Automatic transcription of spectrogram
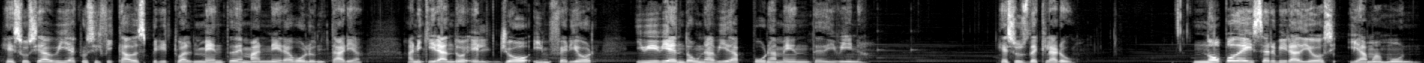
Jesús se había crucificado espiritualmente de manera voluntaria, aniquilando el yo inferior y viviendo una vida puramente divina. Jesús declaró, No podéis servir a Dios y a Mamón.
